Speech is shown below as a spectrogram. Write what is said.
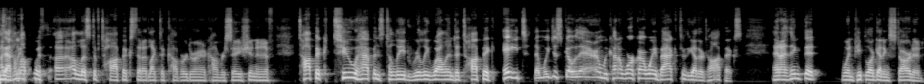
I come up with a, a list of topics that I'd like to cover during a conversation. And if topic two happens to lead really well into topic eight, then we just go there and we kind of work our way back through the other topics. And I think that when people are getting started,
